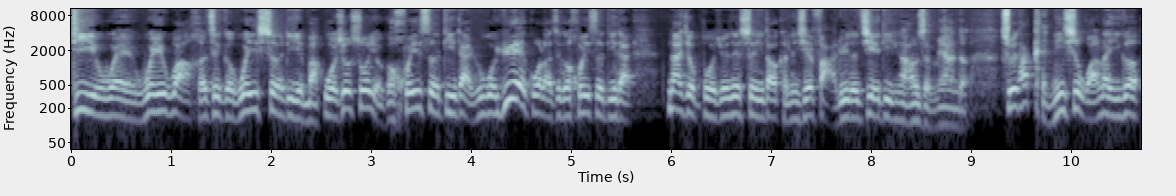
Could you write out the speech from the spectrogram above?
地位、威望和这个威慑力嘛。我就说有个灰色地带，如果越过了这个灰色地带，那就我觉得涉及到可能一些法律的界定啊，或怎么样的。所以他肯定是玩了一个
